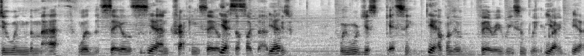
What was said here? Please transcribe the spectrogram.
doing the math with sales Yeah. and tracking sales Yes. and stuff like that. Yeah. Because we were just guessing Yeah. up until very recently, yeah, right? yeah.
